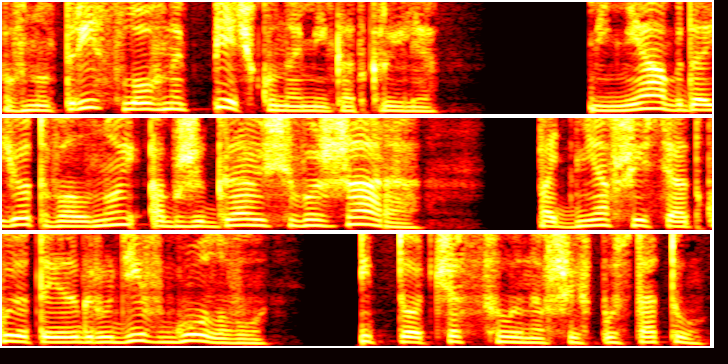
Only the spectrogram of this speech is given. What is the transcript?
Внутри словно печку на миг открыли. Меня обдает волной обжигающего жара, поднявшийся откуда-то из груди в голову и тотчас схлынувший в пустоту.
